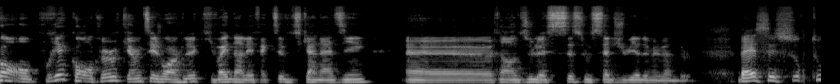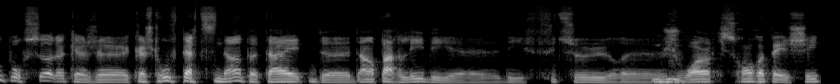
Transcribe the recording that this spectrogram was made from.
on pourrait conclure qu'il y a un de ces joueurs-là qui va être dans l'effectif du Canadien rendu le 6 ou le 7 juillet 2022. Ben, c'est surtout pour ça que, je, que je trouve pertinent peut-être d'en parler des, euh, des futurs euh, mmh joueurs qui seront repêchés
